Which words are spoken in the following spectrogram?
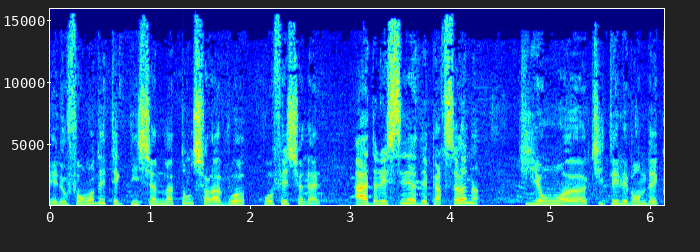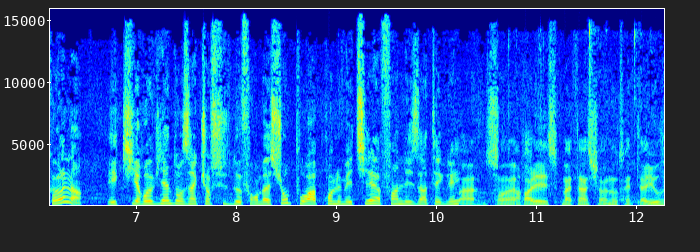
et nous formons des techniciens de maintenance sur la voie professionnelle, adressés à des personnes qui ont euh, quitté les bandes d'école et qui reviennent dans un cursus de formation pour apprendre le métier afin de les intégrer. Bah, on a parlé ce matin sur un autre interview,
